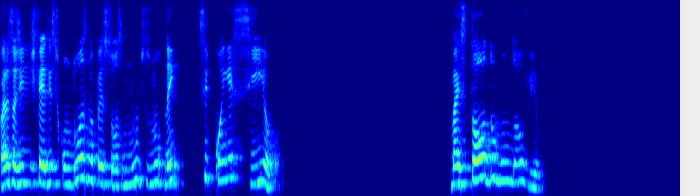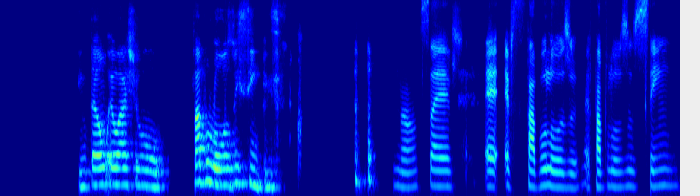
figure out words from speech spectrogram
Olha só, a gente fez isso com duas mil pessoas, muitos não, nem se conheciam. Mas todo mundo ouviu. Então, eu acho fabuloso e simples. Nossa, é, é, é fabuloso. É fabuloso sem.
